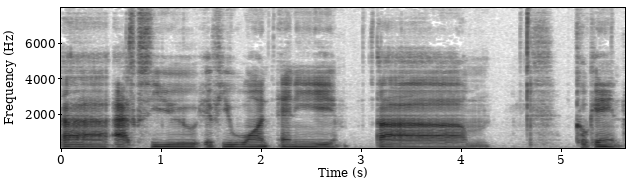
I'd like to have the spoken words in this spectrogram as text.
uh, asks you if you want any um, cocaine.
